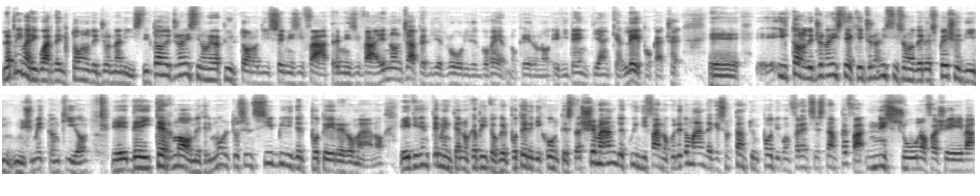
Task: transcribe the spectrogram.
La prima riguarda il tono dei giornalisti. Il tono dei giornalisti non era più il tono di sei mesi fa, tre mesi fa, e non già per gli errori del governo, che erano evidenti anche all'epoca. Cioè, eh, il tono dei giornalisti è che i giornalisti sono delle specie di, mi ci metto anch'io, eh, dei termometri molto sensibili del potere romano. E evidentemente hanno capito che il potere di Conte sta scemando e quindi fanno quelle domande che soltanto un po' di conferenze stampe fa nessuno faceva,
